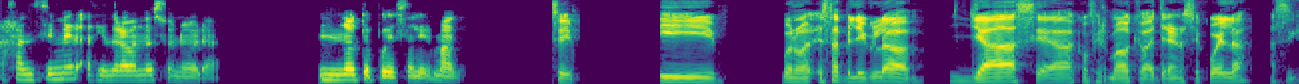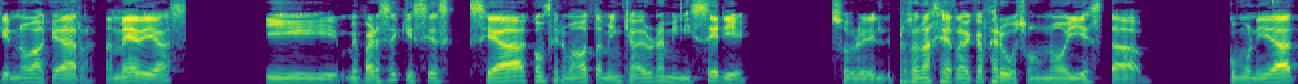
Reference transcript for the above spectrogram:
A Hans Zimmer haciendo la banda sonora. No te puede salir mal. sí. Y bueno, esta película ya se ha confirmado que va a tener secuela, así que no va a quedar a medias. Y me parece que se, ha confirmado también que va a haber una miniserie sobre el personaje de Rebecca Ferguson, ¿no? Y esta comunidad,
